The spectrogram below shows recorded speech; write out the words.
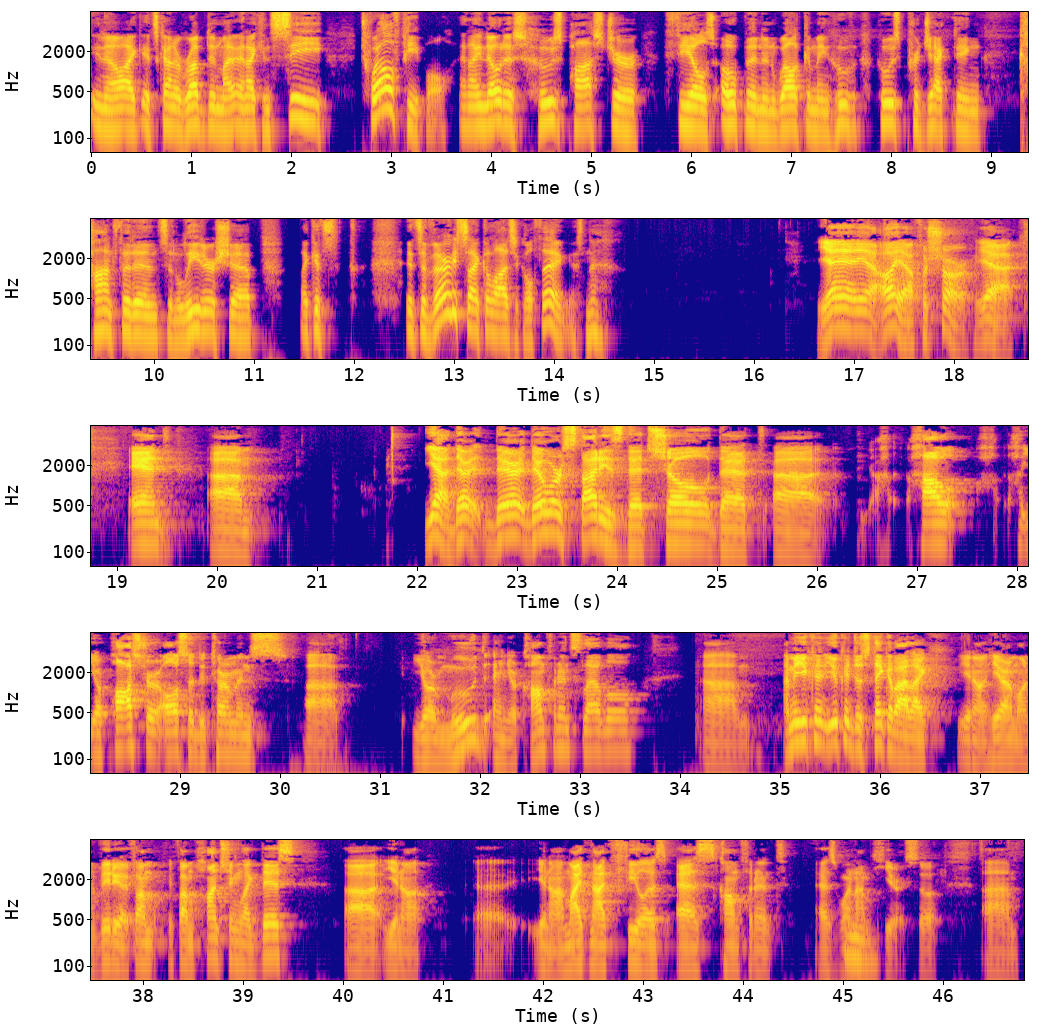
you know, I, it's kind of rubbed in my, and I can see 12 people and I notice whose posture feels open and welcoming, who, who's projecting confidence and leadership. Like it's, it's a very psychological thing, isn't it? Yeah, yeah, yeah. Oh, yeah, for sure. Yeah, and um, yeah, there, there, there were studies that show that uh, how your posture also determines uh, your mood and your confidence level. Um, I mean, you can you can just think about like you know here I'm on video. If I'm if I'm hunching like this, uh, you know, uh, you know, I might not feel as as confident as when mm. I'm hmm. here. So um,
